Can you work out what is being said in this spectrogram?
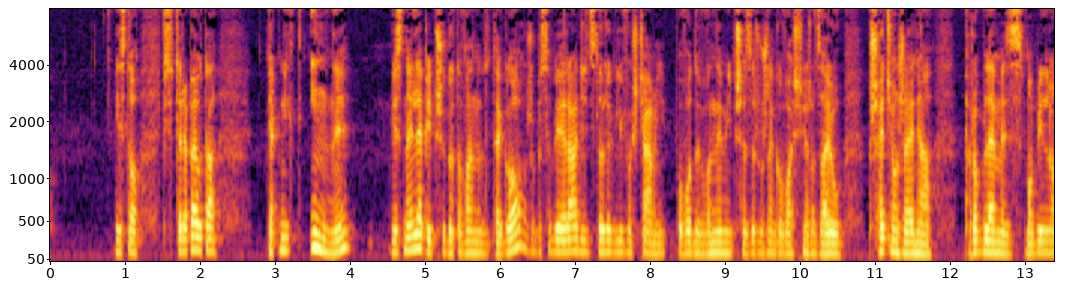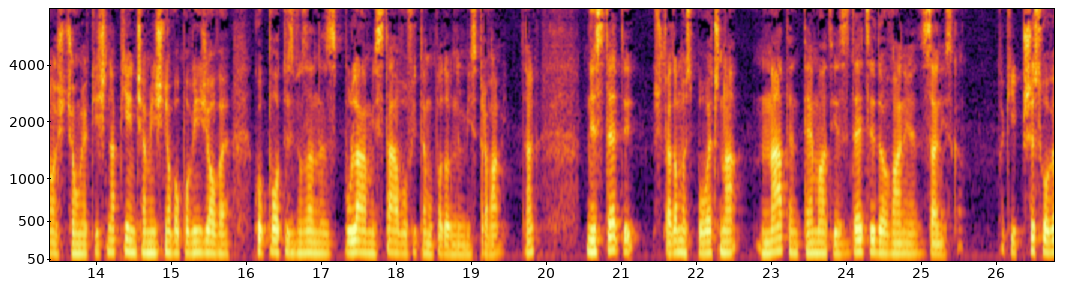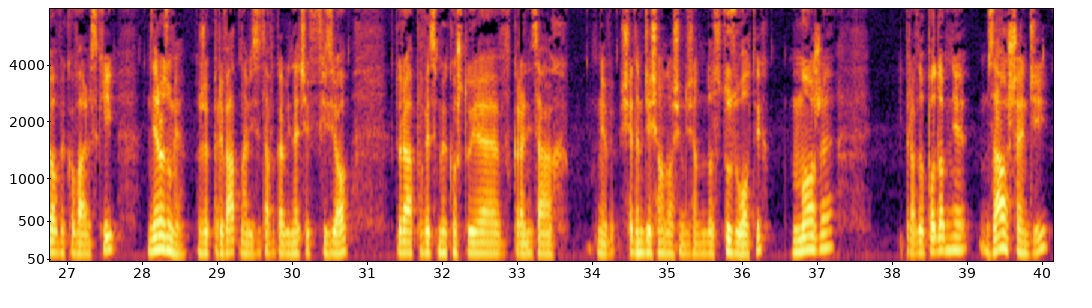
Jest to fizjoterapeuta, jak nikt inny, jest najlepiej przygotowany do tego, żeby sobie radzić z dolegliwościami powodowanymi przez różnego właśnie rodzaju przeciążenia, problemy z mobilnością, jakieś napięcia mięśniowo-powięziowe, kłopoty związane z bólami stawów i temu podobnymi sprawami. Tak? Niestety świadomość społeczna na ten temat jest zdecydowanie za niska. Taki przysłowiowy Kowalski nie rozumie, że prywatna wizyta w gabinecie fizjo, która powiedzmy kosztuje w granicach nie wiem, 70, 80 do 100 zł, może i prawdopodobnie zaoszczędzi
